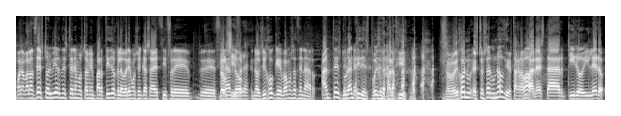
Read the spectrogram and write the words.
Bueno, baloncesto, el viernes tenemos también partido que lo veremos en casa de Cifre eh, cenando. Cifre. Nos dijo que vamos a cenar antes, durante y después del partido. Nos lo dijo, en esto está en un audio, está grabado. Van a estar Kiro y Lero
